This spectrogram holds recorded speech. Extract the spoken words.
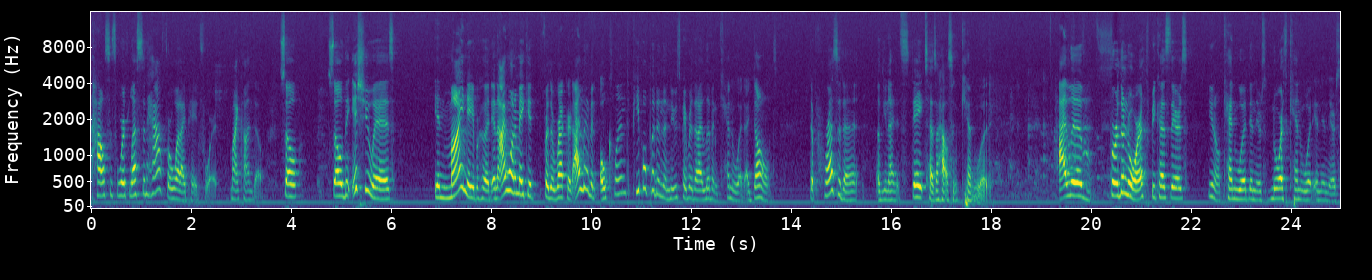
house is worth less than half for what I paid for it, my condo. So, so the issue is, in my neighborhood, and I want to make it for the record, I live in Oakland. People put in the newspaper that I live in Kenwood. I don't. The president of the United States has a house in Kenwood. I live further north because there's, you know, Kenwood, and there's North Kenwood, and then there's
